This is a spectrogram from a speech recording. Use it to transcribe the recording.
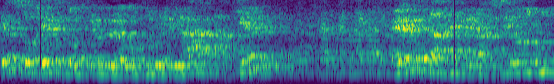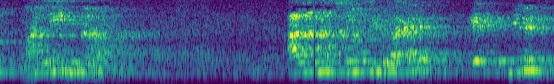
Eso es lo que le ocurrirá a quién? Esta generación maligna. A la nación de Israel. Miren,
